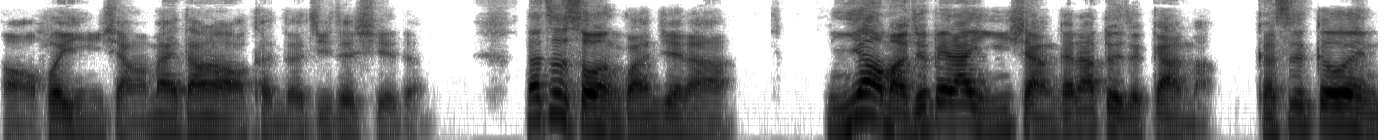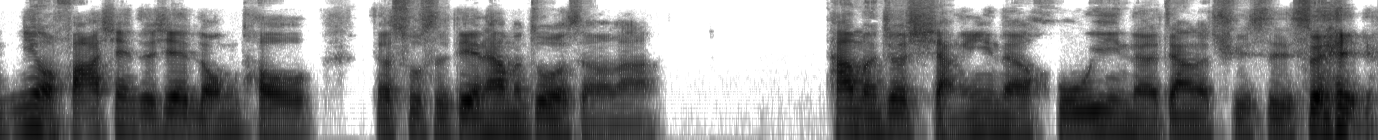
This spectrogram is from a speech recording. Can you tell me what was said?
哦、会影响麦当劳、肯德基这些的？那这时候很关键啊，你要么就被他影响，跟他对着干嘛。可是各位，你有发现这些龙头的速食店他们做了什么吗？他们就响应了、呼应了这样的趋势，所以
